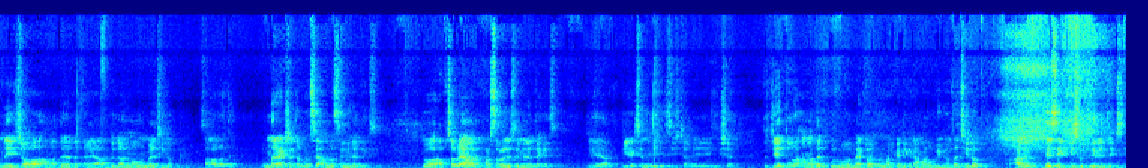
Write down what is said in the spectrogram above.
উনি সহ আমাদের আব্দুল্লাহ মামুন ভাই ছিল সালালাতে ওনারা একসাথে করছে, আমরা সেমিনার দেখছি। তো আফসার ভাই আমাকে পার্সোনালি সেমিনার দেখেছে যে রিয়াকশন এই সিস্টেম এই বিষয়। তো যেহেতু আমাদের পূর্ব নেটওয়ার্ক মার্কেটিং আমার অভিজ্ঞতা ছিল, আমি বেসিক কিছু জিনিস দেখছি।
